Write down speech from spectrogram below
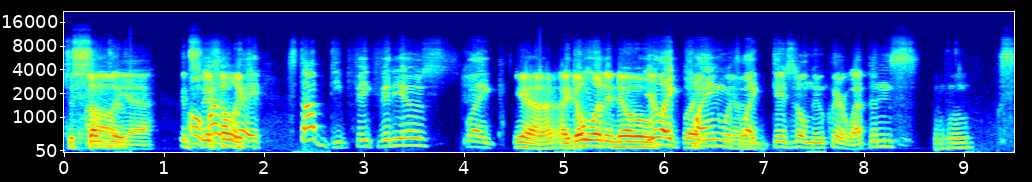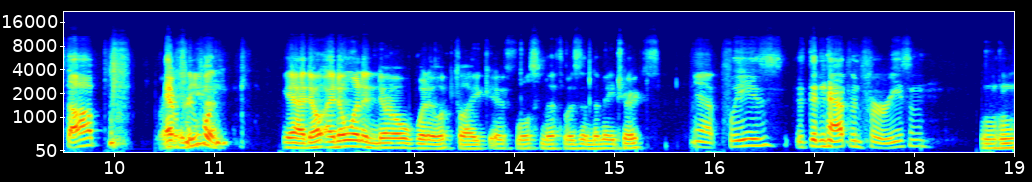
just something. Oh something. yeah. It's, Oh, it by the felt like way, stop deep fake videos. Like yeah. I don't want to know. you're like what- playing with yeah. like digital nuclear weapons. Mhm. Stop, Right, and even- everyone. yeah, I don't. I don't want to know what it looked like if Will Smith was in the Matrix. Yeah, please. It didn't happen for a reason. hmm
